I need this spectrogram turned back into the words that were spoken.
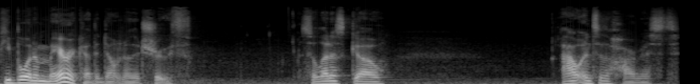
people in America that don't know the truth. So let us go out into the harvest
